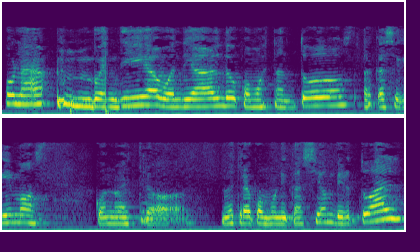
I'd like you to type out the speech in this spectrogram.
Hola, buen día, buen día Aldo, ¿cómo están todos? Acá seguimos con nuestro, nuestra comunicación virtual.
